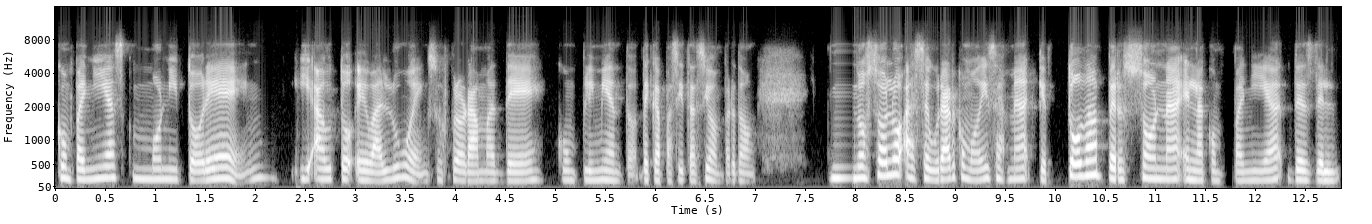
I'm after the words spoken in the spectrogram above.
compañías monitoreen y autoevalúen sus programas de cumplimiento, de capacitación, perdón. No solo asegurar, como dices, Matt, que toda persona en la compañía, desde el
